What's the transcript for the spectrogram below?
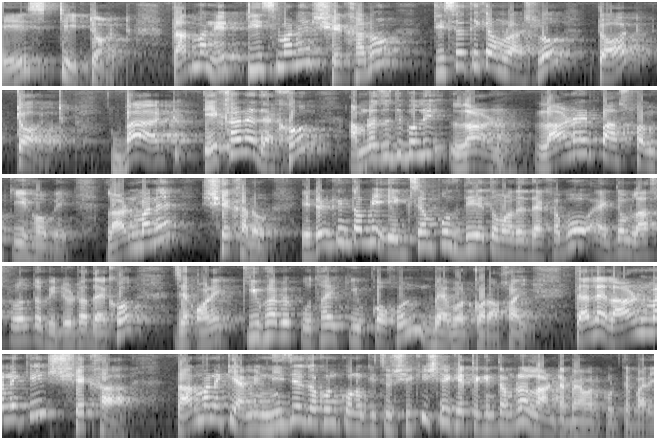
এইচ টি টট তার মানে টিস মানে শেখানো। টিসে থেকে আমরা আসলো টট টট বাট এখানে দেখো, আমরা যদি বলি লার্ন লার্নের পাস ফর্ম কি হবে? লার্ন মানে শেখানো। এটার কিন্তু আমি এক্সাম্পল দিয়ে তোমাদের দেখাবো। একদম লাস্ট পর্যন্ত ভিডিওটা দেখো যে অনেক কীভাবে, কোথায়, কি, কখন ব্যবহার করা হয়। তাহলে লার্ন মানে কি? শেখা। তার মানে কি? আমি নিজে যখন কোনো কিছু শিখি, সেক্ষেত্রে কিন্তু আমরা লার্নটা ব্যবহার করতে পারি।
